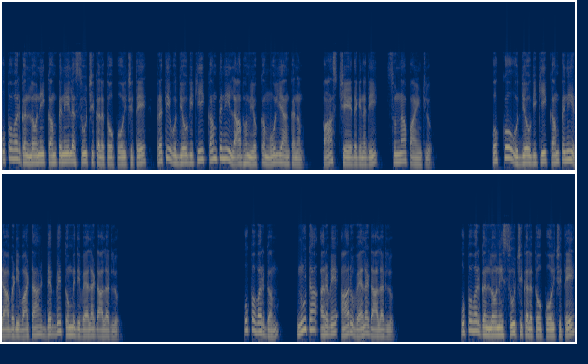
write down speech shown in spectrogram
ఉపవర్గంలోని కంపెనీల సూచికలతో పోల్చితే ప్రతి ఉద్యోగికి కంపెనీ లాభం యొక్క మూల్యాంకనం పాస్ చేయదగినది సున్నా పాయింట్లు. ఒక్కో ఉద్యోగికి కంపెనీ రాబడి వాటా డెబ్బై తొమ్మిది వేల డాలర్లు. ఉపవర్గం నూట అరవై ఆరు వేల డాలర్లు. ఉపవర్గంలోని సూచికలతో పోల్చితే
